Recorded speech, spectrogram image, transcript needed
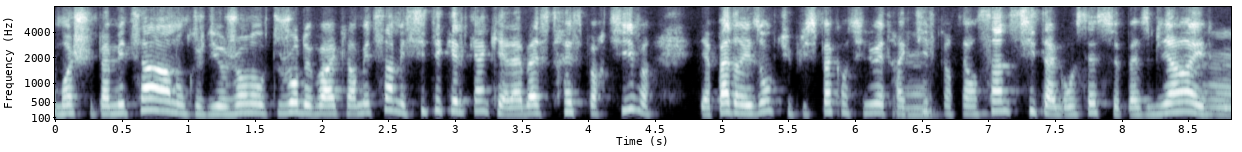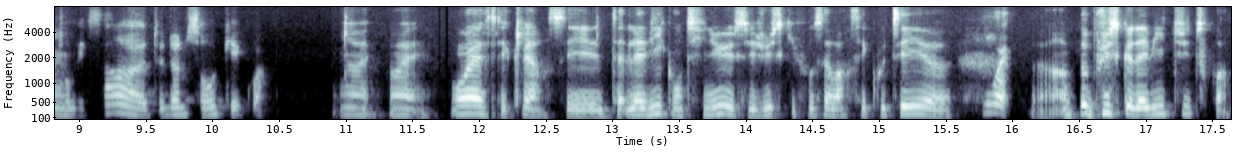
moi, je ne suis pas médecin. Hein, donc, je dis aux gens toujours de voir avec leur médecin. Mais si tu es quelqu'un qui est à la base très sportive, il n'y a pas de raison que tu ne puisses pas continuer être actif mmh. quand tu es enceinte si ta grossesse se passe bien et que mmh. ton médecin te donne son OK. Quoi. Ouais, ouais, ouais c'est clair. C'est la vie continue. C'est juste qu'il faut savoir s'écouter euh, un peu plus que d'habitude, quoi.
